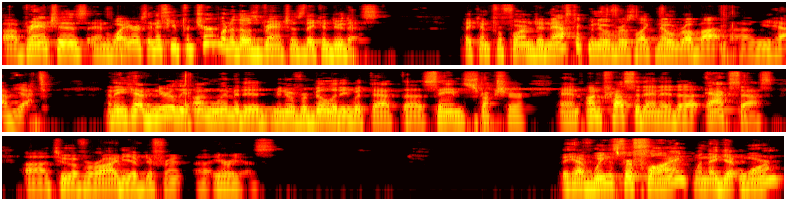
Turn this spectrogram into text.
uh, branches, and wires. And if you perturb one of those branches, they can do this. They can perform gymnastic maneuvers like no robot uh, we have yet. And they have nearly unlimited maneuverability with that uh, same structure and unprecedented uh, access uh, to a variety of different uh, areas. They have wings for flying when they get warm,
